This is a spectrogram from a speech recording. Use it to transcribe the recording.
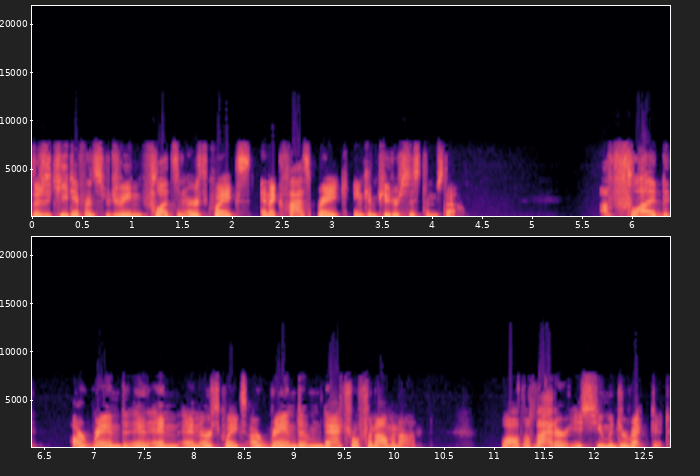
there's a key difference between floods and earthquakes and a class break in computer systems, though. A flood are rand- and, and, and earthquakes are random natural phenomenon, while the latter is human directed.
